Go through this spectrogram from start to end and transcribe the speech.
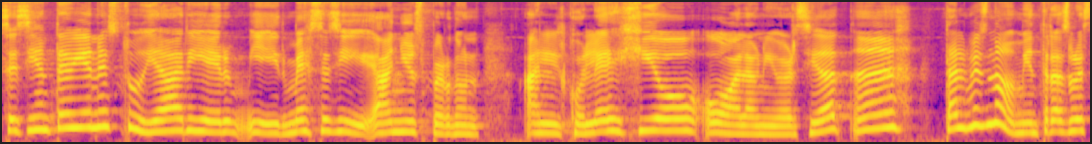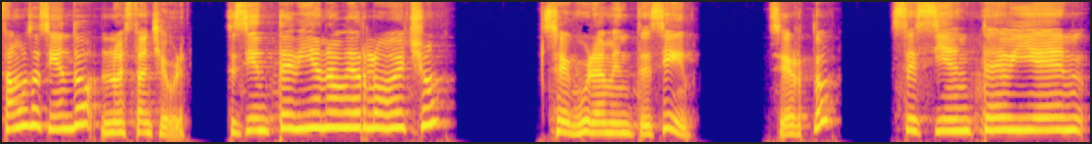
¿Se siente bien estudiar y ir, meses y años, perdón, al colegio o a la universidad? Eh, tal vez no. Mientras lo estamos haciendo, no es tan chévere. ¿Se siente bien haberlo hecho? Seguramente sí. ¿Cierto? ¿Se siente bien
